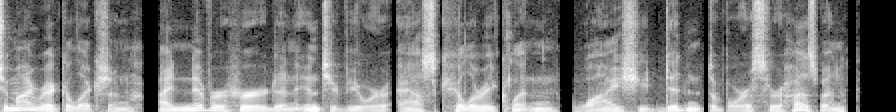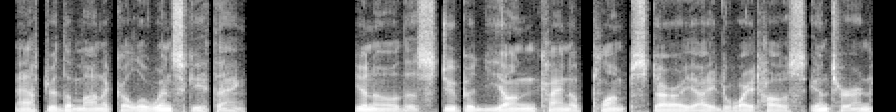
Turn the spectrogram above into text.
To my recollection, I never heard an interviewer ask Hillary Clinton why she didn't divorce her husband after the Monica Lewinsky thing. You know, the stupid, young, kind of plump, starry eyed White House intern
